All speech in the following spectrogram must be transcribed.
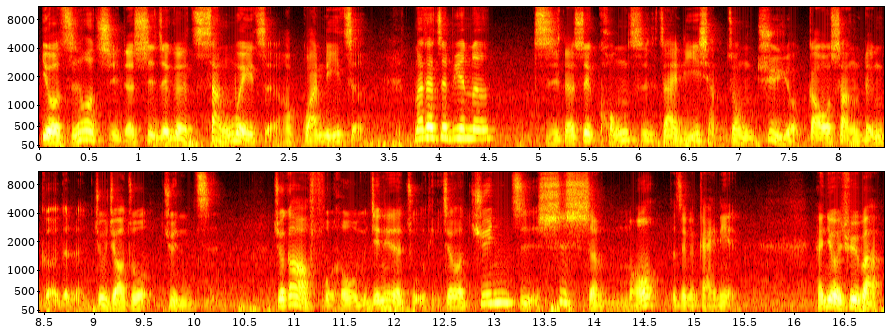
有时候指的是这个上位者和管理者。那在这边呢，指的是孔子在理想中具有高尚人格的人，就叫做君子，就刚好符合我们今天的主题，叫做“君子是什么”的这个概念，很有趣吧？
